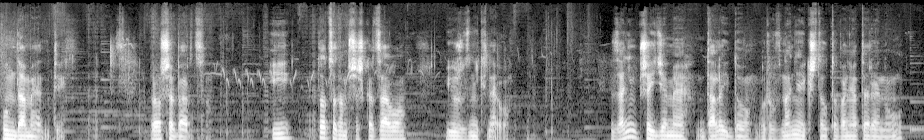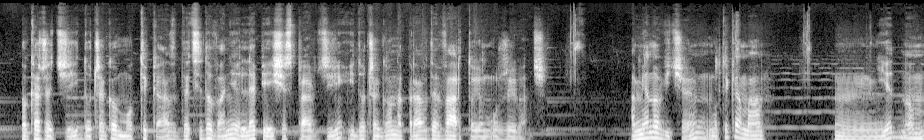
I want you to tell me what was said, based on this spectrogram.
fundamenty. Proszę bardzo. I to, co nam przeszkadzało, już zniknęło. Zanim przejdziemy dalej do równania i kształtowania terenu, pokażę Ci, do czego motyka zdecydowanie lepiej się sprawdzi i do czego naprawdę warto ją używać. A mianowicie, motyka ma mm, jedną e,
